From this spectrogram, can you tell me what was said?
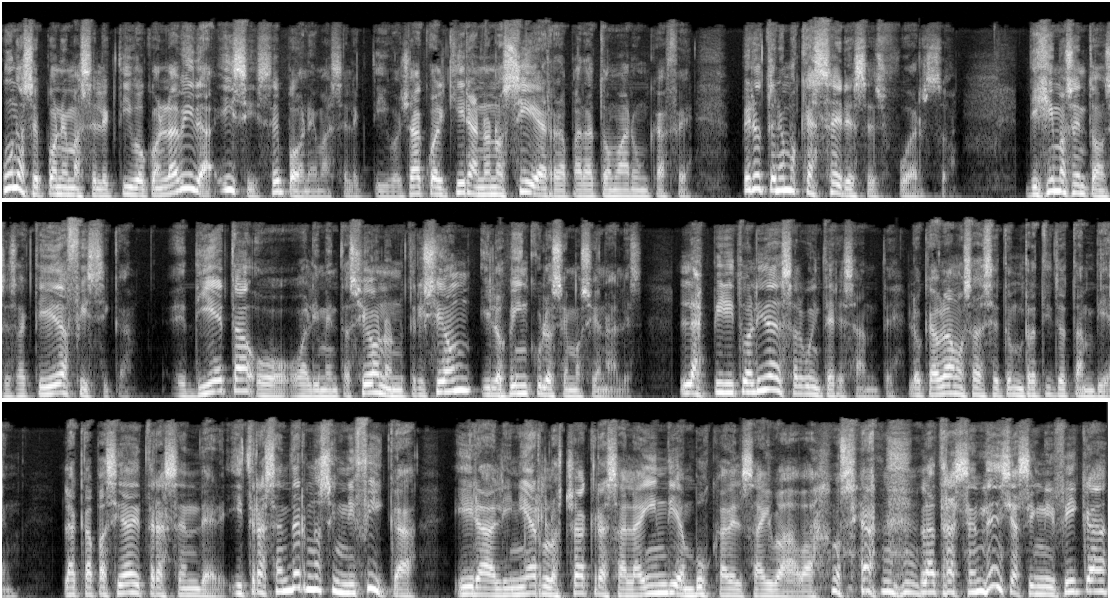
Uno se pone más selectivo con la vida y sí, se pone más selectivo. Ya cualquiera no nos cierra para tomar un café, pero tenemos que hacer ese esfuerzo. Dijimos entonces actividad física, eh, dieta o, alimentación o nutrición y los vínculos emocionales. La espiritualidad es algo interesante, lo que hablamos hace un ratito también la capacidad de trascender. Y trascender no significa ir a alinear los chakras a la India en busca del Sai Baba. O sea, la trascendencia significa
